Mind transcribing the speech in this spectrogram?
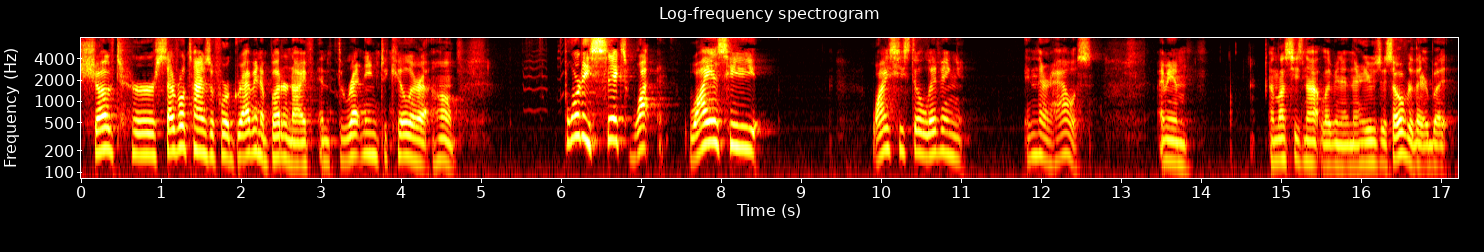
shoved her several times before grabbing a butter knife and threatening to kill her at home. 46 why why is he why is he still living in their house? I mean, unless he's not living in there, he was just over there, but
